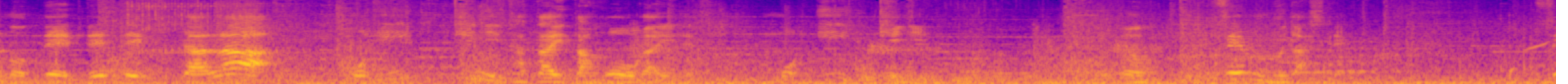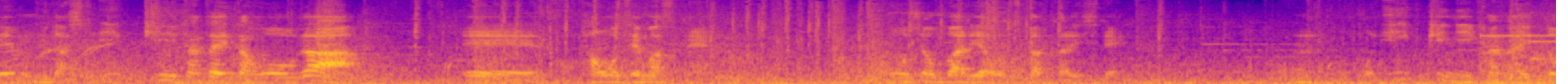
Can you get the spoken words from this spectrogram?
ので出てきたらもう一気に叩いた方がいいです。もう一気に。うん。全部出して。全部出して一気に叩いた方がえー、倒せますね。モーションバリアを使ったりして。うん。もう一気に行かないと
